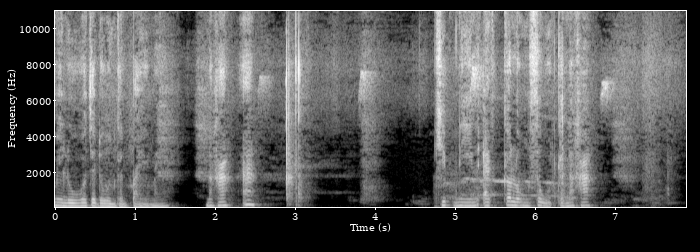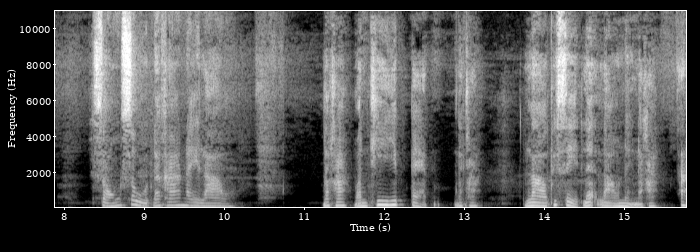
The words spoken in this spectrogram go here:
ไม่รู้ว่าจะโดนกันไปไหมนะคะ อะ คลิปนี้แอดก็ลงสูตรกันนะคะ สองสูตรนะคะในลาวนะคะ วันที่ยี่แปดนะคะลาวพิเศษและลาวหนึ่งนะคะอะ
